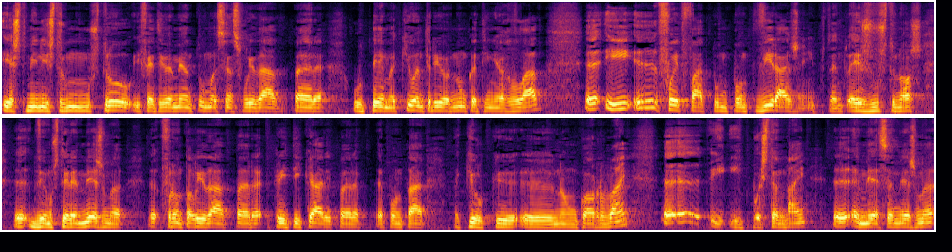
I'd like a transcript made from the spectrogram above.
este ministro mostrou efetivamente uma sensibilidade para o tema que o anterior nunca tinha revelado e foi de facto um ponto de viragem. E, portanto, é justo nós devemos ter a mesma frontalidade para criticar e para apontar aquilo que não corre bem e, depois também essa mesma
